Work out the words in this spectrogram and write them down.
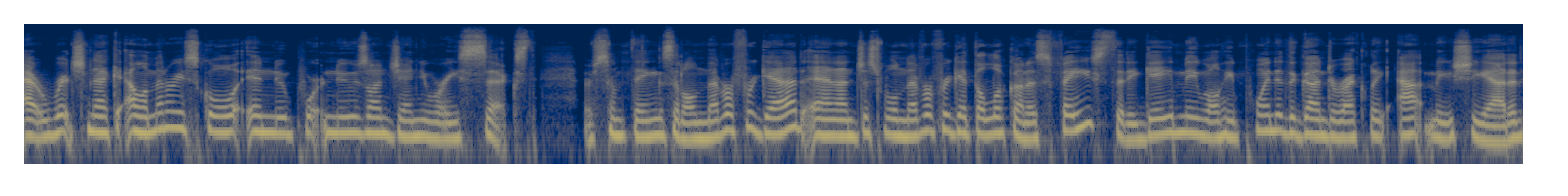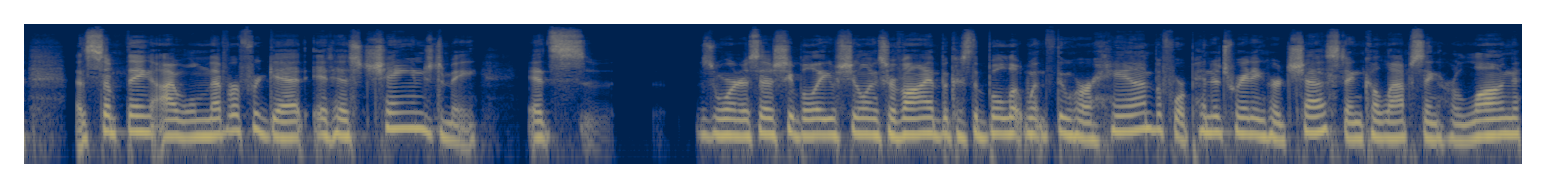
at Rich Neck Elementary School in Newport News on January 6th. There's some things that I'll never forget, and I just will never forget the look on his face that he gave me while he pointed the gun directly at me, she added. That's something I will never forget. It has changed me. It's Zwerner says she believes she only survived because the bullet went through her hand before penetrating her chest and collapsing her lung.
